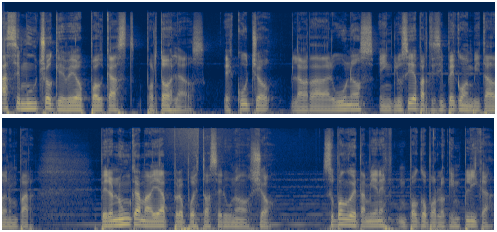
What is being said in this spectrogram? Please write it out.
Hace mucho que veo podcast por todos lados. Escucho, la verdad, algunos e inclusive participé como invitado en un par. Pero nunca me había propuesto hacer uno yo. Supongo que también es un poco por lo que implica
